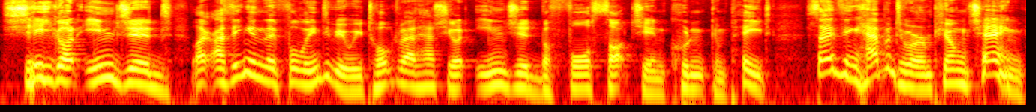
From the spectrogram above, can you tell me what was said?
She got injured. Like I think in the full interview we talked about how she got injured before Sochi and couldn't compete. Same thing happened to her in Pyeongchang.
